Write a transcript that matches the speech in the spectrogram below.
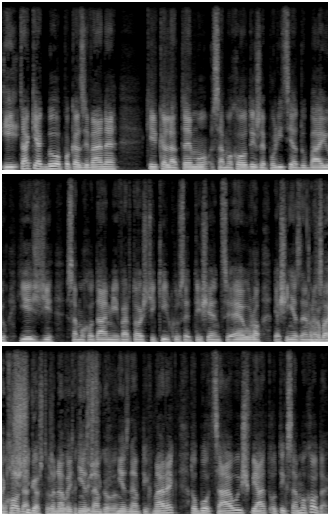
I tak jak było pokazywane kilka lat temu samochody, że policja Dubaju jeździ samochodami wartości kilkuset tysięcy euro. Ja się nie znam Tam na samochodach, to, to nawet nie znam, nie znam tych marek. To było cały świat o tych samochodach.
